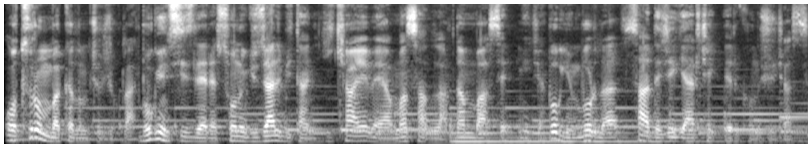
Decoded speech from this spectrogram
Oturun bakalım çocuklar. Bugün sizlere sonu güzel biten hikaye veya masallardan bahsetmeyeceğim. Bugün burada sadece gerçekleri konuşacağız.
